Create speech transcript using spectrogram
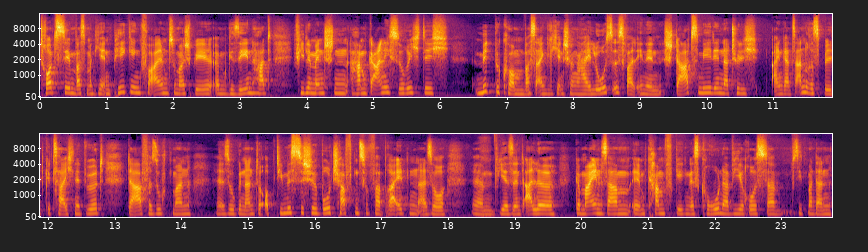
Trotzdem, was man hier in Peking vor allem zum Beispiel ähm, gesehen hat, viele Menschen haben gar nicht so richtig mitbekommen, was eigentlich in Shanghai los ist, weil in den Staatsmedien natürlich ein ganz anderes Bild gezeichnet wird. Da versucht man äh, sogenannte optimistische Botschaften zu verbreiten. Also ähm, wir sind alle gemeinsam im Kampf gegen das Coronavirus. Da sieht man dann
